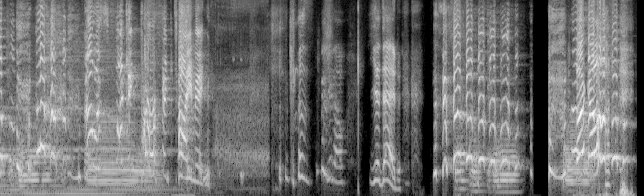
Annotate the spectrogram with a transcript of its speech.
no. that was fucking perfect timing. Because, you know, you're dead. Oh Fuck off!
